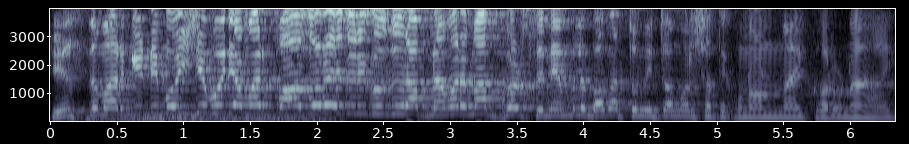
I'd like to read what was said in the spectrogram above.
ইস্তেমার গেটে বই আমার পা ধরাই ধরে, হুজুর, আপনি আমার মাফ করছেন। আমি বলে বাবা, তুমি তো আমার সাথে কোনো অন্যায় করো নাই।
